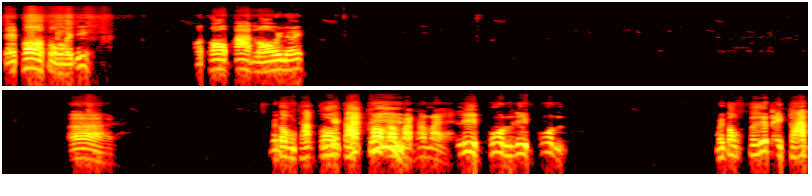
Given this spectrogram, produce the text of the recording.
ใช้ท่อส่งไปที่เอาท่อพาดรอไว้เลยเออไม่ต้องชักท่อกลับเข้ากับที่มาทำไมรีบพ่นรีบพ่นไม่ต้องตื้ดไอ้กัด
